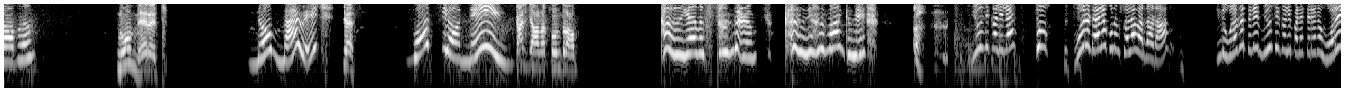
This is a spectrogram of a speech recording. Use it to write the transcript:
problem? No marriage No marriage? Yes What's your name? கல்யாண சுந்தரம் கல்யாண சுந்தரம் கல்யாண மங்களே மியூசிக்கலில தூ ஒரு டயலாக் உனக்கு சொல்ல வருதாடா? இந்த உலகத்திலே மியூசிக்கலி பண்ண தெரியாத ஒரே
